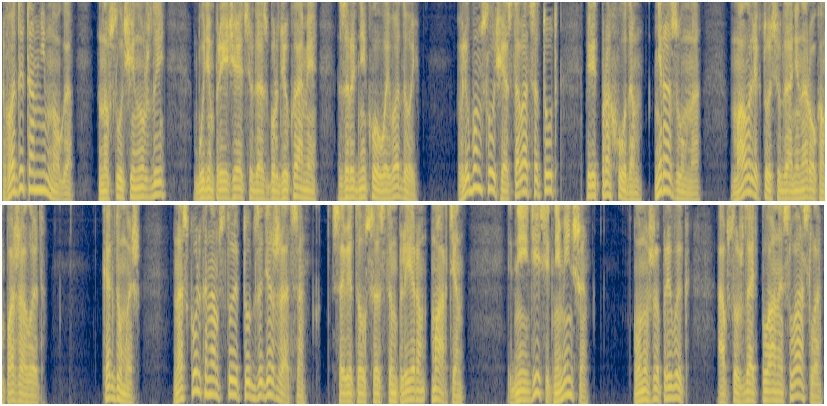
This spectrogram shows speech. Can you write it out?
Воды там немного, но в случае нужды будем приезжать сюда с бурдюками за родниковой водой. В любом случае оставаться тут, перед проходом, неразумно. Мало ли кто сюда ненароком пожалует. Как думаешь, насколько нам стоит тут задержаться? Советовался с темплиером Мартин. Дней десять, не меньше. Он уже привык обсуждать планы с Ласло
